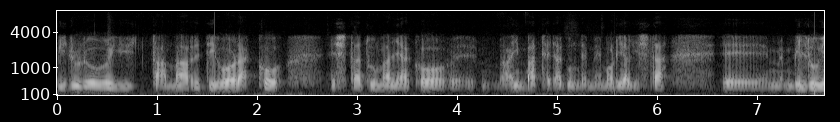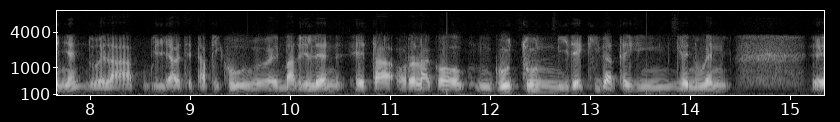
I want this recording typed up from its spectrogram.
biruro eta gorako estatu mailako e, hainbat erakunde memorialista e, bildu ginen, duela bilabete eta piku e, Madrilen, eta horrelako gutun ireki bat egin genuen e,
